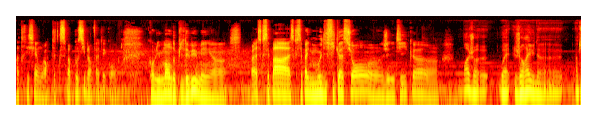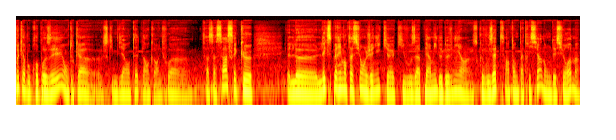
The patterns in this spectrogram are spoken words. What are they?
patricien? Ou alors peut-être que c'est pas possible en fait, et qu'on lui ment depuis le début, mais euh, est-ce que c'est pas, est-ce que c'est pas une modification euh, génétique Moi, j'aurais une, un truc à vous proposer. En tout cas, ce qui me vient en tête, là, encore une fois, face à ça, c'est que le- l'expérimentation eugénique euh, qui vous a permis de devenir ce que vous êtes en tant que patricien, donc des surhommes,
